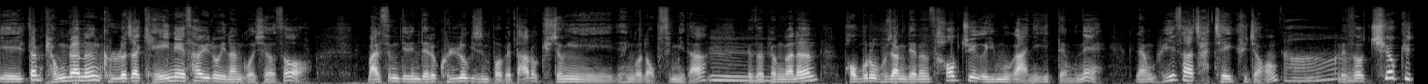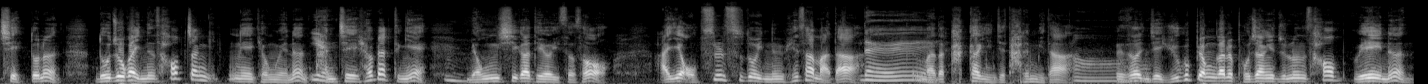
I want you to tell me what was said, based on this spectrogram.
예, 일단 병가는 근로자 개인의 사유로 인한 것이어서 말씀드린 대로 근로기준법에 따로 규정이 된 건 없습니다. 음. 그래서 병가는 법으로 보장되는 사업주의 의무가 아니기 때문에 그냥 회사 자체의 규정. 아, 그래서 취업 규칙 또는 노조가 있는 사업장의 경우에는 예. 단체 협약 등에 음. 명시가 되어 있어서 아예 없을 수도 있는 회사마다 네. 마다 각각 이제 다릅니다. 어. 그래서 이제 유급 병가를 보장해주는 사업 외에는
